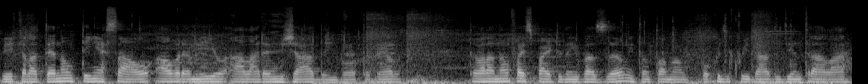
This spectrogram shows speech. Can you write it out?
vê que ela até não tem essa aura meio alaranjada em volta dela. Então ela não faz parte da invasão, então toma um pouco de cuidado de entrar lá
